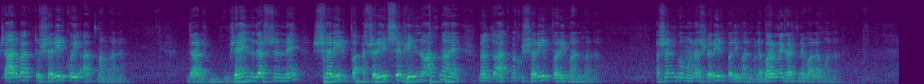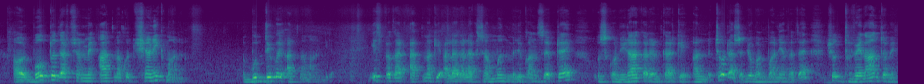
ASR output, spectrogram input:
चार बाग तो शरीर को ही आत्मा माना। जैन दर्शन ने शरीर शरीर से भिन्न आत्मा है मैं तो आत्मा को शरीर परिमाण माना। असंग माना शरीर परिमाण माना, बढ़ने घटने वाला माना। और बौद्ध दर्शन में आत्मा को क्षणिक माना। बुद्धि को ही आत्मा मान लिया। इस प्रकार आत्मा के अलग अलग संबंध में जो कॉन्सेप्ट है, उसको निराकरण करके अन्न छोटा सा जो भगवान ने बताया शुद्ध वेदांत में,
